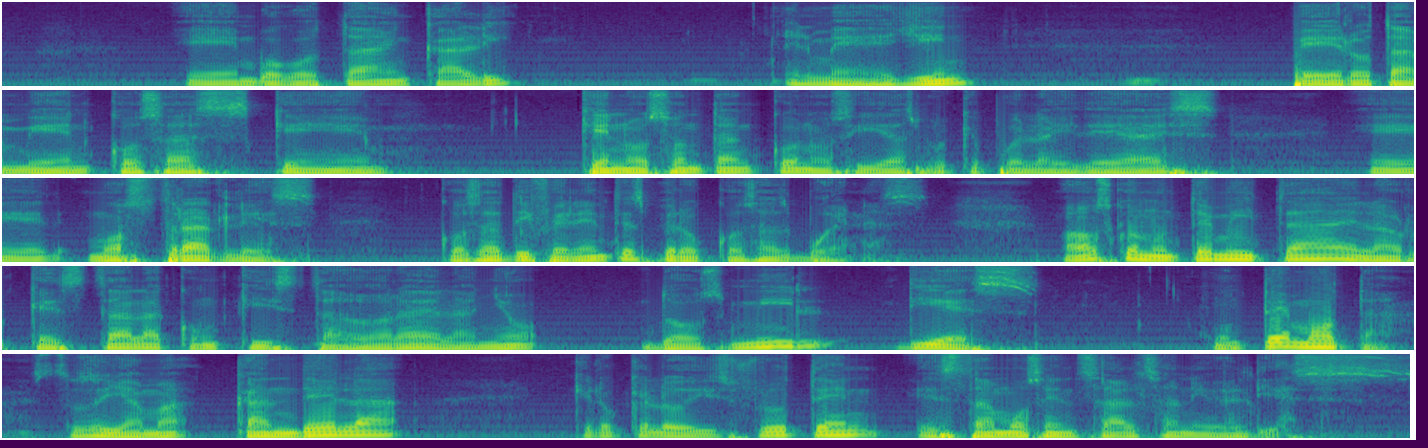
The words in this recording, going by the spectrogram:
en Bogotá, en Cali, en Medellín, pero también cosas que, que no son tan conocidas porque pues la idea es eh, mostrarles cosas diferentes pero cosas buenas. Vamos con un temita de la orquesta La Conquistadora del año 2010, un temota, esto se llama Candela, quiero que lo disfruten, estamos en salsa nivel 10.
